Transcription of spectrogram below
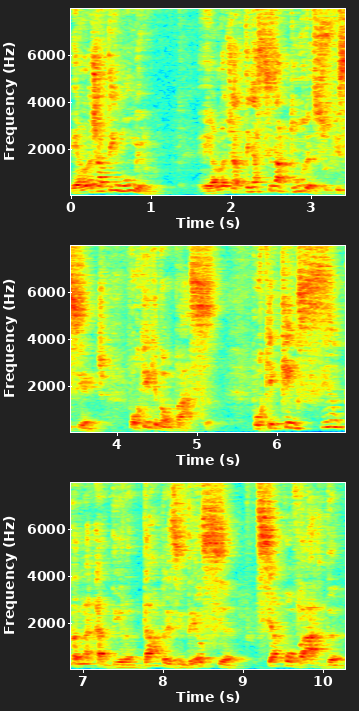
ela já tem número, ela já tem assinatura suficiente. Por que, que não passa? Porque quem senta na cadeira da presidência se acovarda.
